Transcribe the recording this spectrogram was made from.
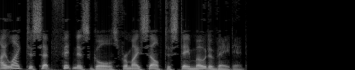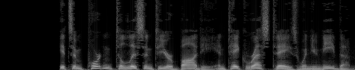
I like to set fitness goals for myself to stay motivated. It's important to listen to your body and take rest days when you need them.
